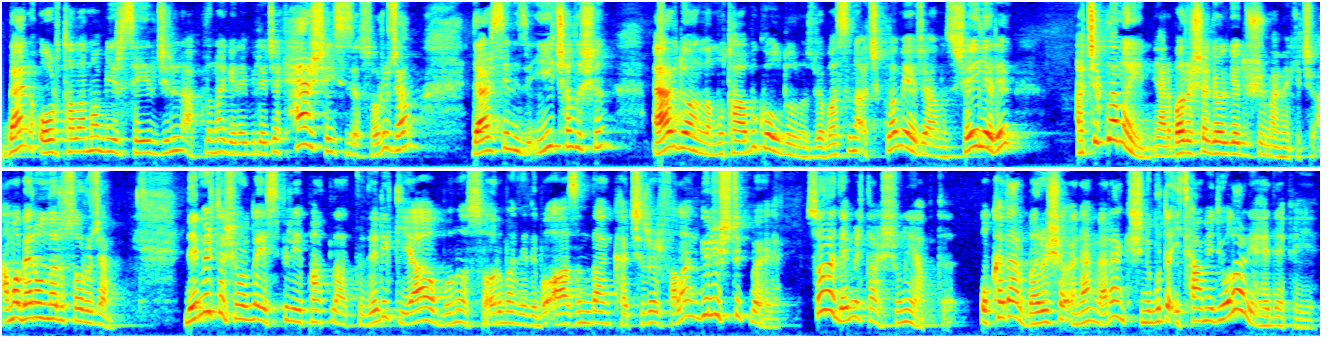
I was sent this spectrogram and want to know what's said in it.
Ben ortalama bir seyircinin aklına gelebilecek her şeyi size soracağım. Dersinizi iyi çalışın. Erdoğan'la mutabık olduğunuz ve basını açıklamayacağınız şeyleri açıklamayın. Yani barışa gölge düşürmemek için. Ama ben onları soracağım. Demirtaş orada espriyi patlattı. Dedi ki ya bunu sorma dedi bu ağzından kaçırır falan. Gülüştük böyle. Sonra Demirtaş şunu yaptı. O kadar barışa önem veren ki şimdi burada itham ediyorlar ya HDP'yi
